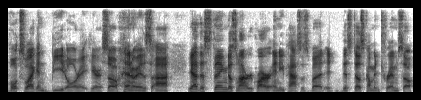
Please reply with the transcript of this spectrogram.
Volkswagen Beetle right here. So anyways, uh, yeah, this thing does not require any passes, but it this does come in trim. So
